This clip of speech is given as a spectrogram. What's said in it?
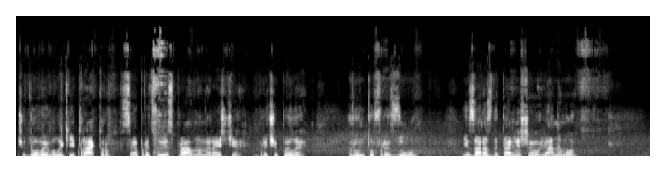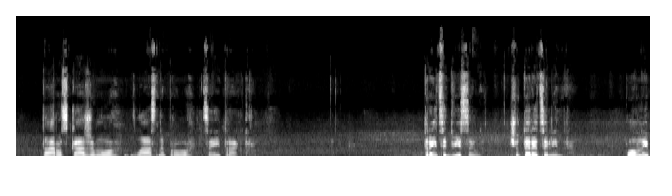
Чудовий великий трактор, все працює справно. Нарешті причепили ґрунтофрезу. І зараз детальніше оглянемо та розкажемо власне про цей трактор. 32 сили, 4 циліндри. Повний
